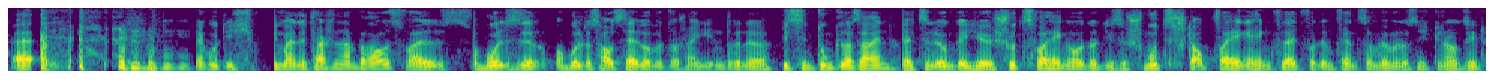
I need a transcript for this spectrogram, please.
Äh, na gut, ich ziehe meine Taschenlampe raus, weil es, obwohl, ist, ja- obwohl das Haus selber wird wahrscheinlich innen drin ein bisschen dunkler sein. Vielleicht sind irgendwelche Schutzvorhänge oder diese Schmutz-Staubvorhänge hängen vielleicht vor den Fenstern, wenn man das nicht genau sieht.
